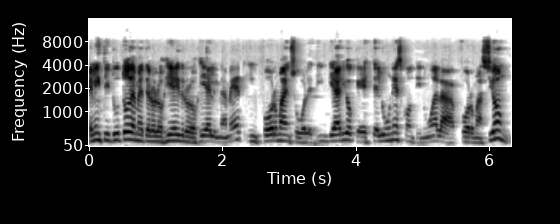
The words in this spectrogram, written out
El Instituto de Meteorología e Hidrología del INAMED informa en su boletín diario que este lunes continúa la formación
